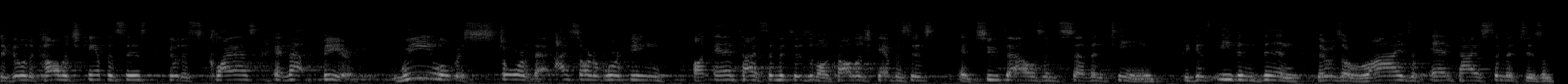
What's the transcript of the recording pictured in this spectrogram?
to go to college campuses, go to class, and not fear. We will restore that. I started working on anti Semitism on college campuses in 2017 because even then there was a rise of anti Semitism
